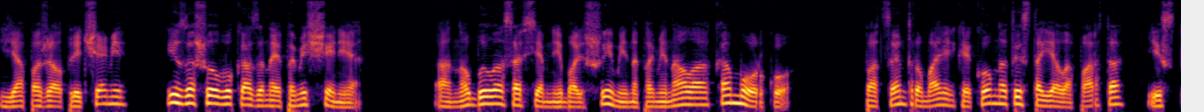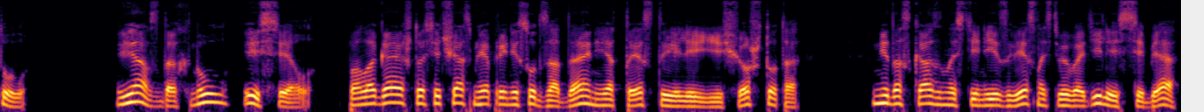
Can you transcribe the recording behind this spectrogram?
Я пожал плечами и зашел в указанное помещение. Оно было совсем небольшим и напоминало коморку. По центру маленькой комнаты стояла парта и стул. Я вздохнул и сел полагая, что сейчас мне принесут задания, тесты или еще что-то. Недосказанность и неизвестность выводили из себя,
